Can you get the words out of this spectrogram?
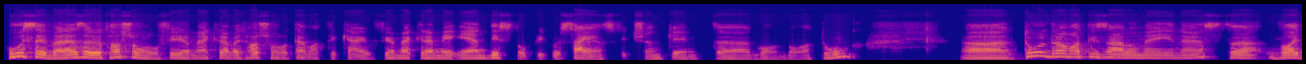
20 évvel ezelőtt hasonló filmekre, vagy hasonló tematikájú filmekre még ilyen disztópikus science fictionként gondoltunk. Túl dramatizálom-e én ezt, vagy,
